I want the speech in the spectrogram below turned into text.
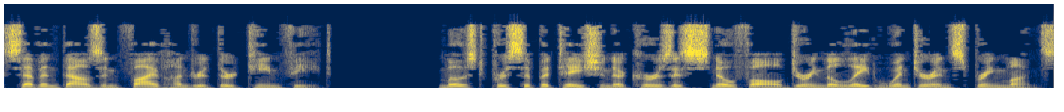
7513 feet. Most precipitation occurs as snowfall during the late winter and spring months.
